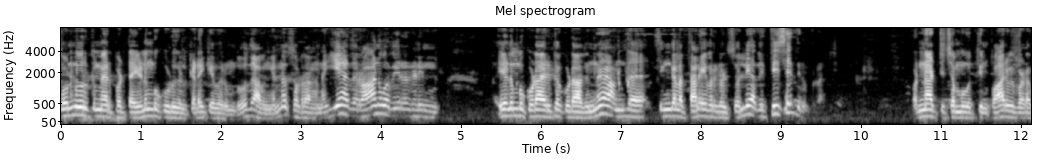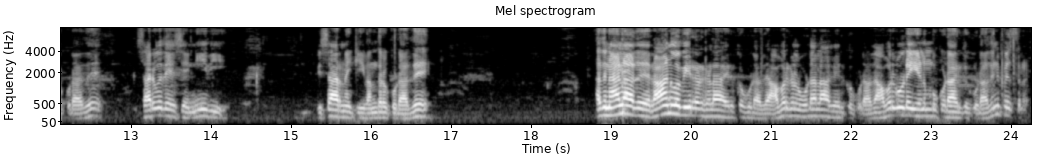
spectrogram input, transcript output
தொண்ணூறுக்கும் மேற்பட்ட எலும்புக்கூடுகள் கிடைக்க வரும்போது அவங்க என்ன சொல்கிறாங்கன்னா ஏன் அது இராணுவ வீரர்களின் எலும்புக்கூடா இருக்கக்கூடாதுன்னு அந்த சிங்கள தலைவர்கள் சொல்லி அதை திசை திருப்புறாங்க. பன்னாட்டு சமூகத்தின் பார்வைப்படக்கூடாது. சர்வதேச நீதி விசாரணைக்கு வந்துடக்கூடாது அதனால அது இராணுவ வீரர்களாக இருக்கக்கூடாது அவர்கள் உடலாக இருக்கக்கூடாது அவர்களுடைய எலும்பு கூட இருக்கக்கூடாதுன்னு பேசுகிறேன்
